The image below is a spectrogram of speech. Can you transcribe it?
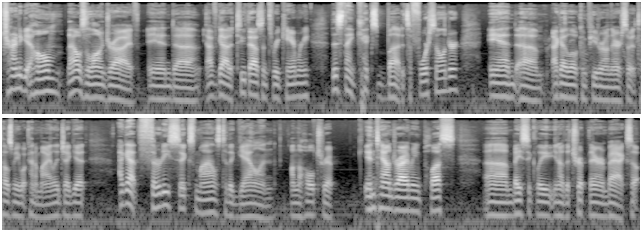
trying to get home, that was a long drive. And uh, I've got a 2003 Camry. This thing kicks butt. It's a four cylinder. And um, I got a little computer on there so it tells me what kind of mileage I get. I got 36 miles to the gallon on the whole trip. In town driving plus um, basically, you know, the trip there and back. So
